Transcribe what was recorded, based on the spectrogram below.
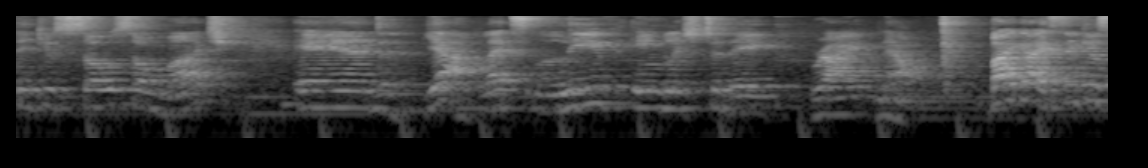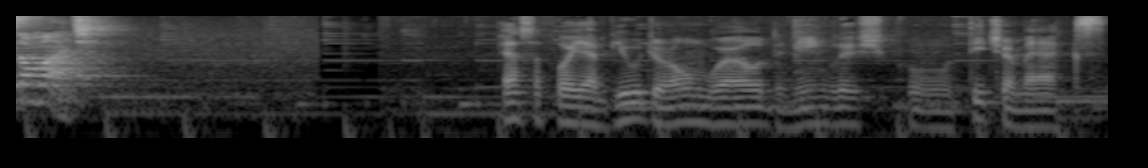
Thank you so, so much. And yeah, let's live English today right now. Bye guys, thank you so much. Essa foi a Build Your Own World in English com o Teacher Max.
